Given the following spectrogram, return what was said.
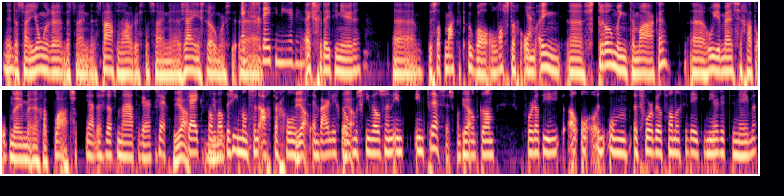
Dat zijn jongeren, dat zijn statushouders, dat zijn uh, zij-instromers. Uh, ex-gedetineerden. Ex-gedetineerden. Uh, dus dat maakt het ook wel lastig om één stroming te maken uh, hoe je mensen gaat opnemen en gaat plaatsen. Ja, dus dat is maatwerk. Zeg, ja, kijken van wat is iemand zijn achtergrond en waar ligt ook misschien wel zijn in, interesses. Want iemand kan, voordat hij, om het voorbeeld van een gedetineerde te nemen,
